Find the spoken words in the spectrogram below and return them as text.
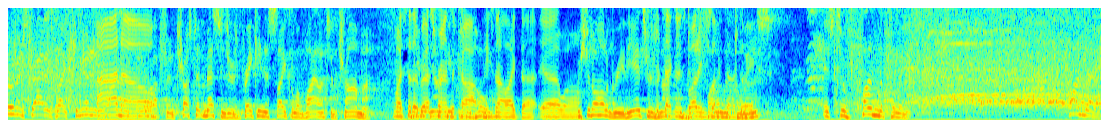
proven strategies like community I violence know. interruption, trusted messengers, breaking the cycle of violence and trauma. Somebody said their Giving best young friend's a people some cop. hope. He's not like that. Yeah, well. We should all agree the answer He's is not protecting to his buddies defund like the that, though. police. It's to fund the police. Fund them.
